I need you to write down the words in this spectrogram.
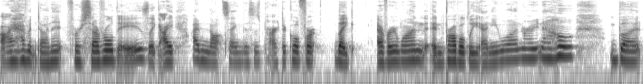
I haven't done it for several days. Like I I'm not saying this is practical for like everyone and probably anyone right now, but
